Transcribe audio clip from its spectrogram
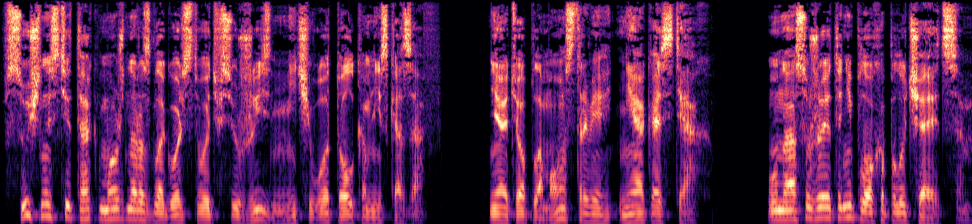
В сущности, так можно разглагольствовать всю жизнь, ничего толком не сказав. Ни о теплом острове, ни о костях. У нас уже это неплохо получается.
